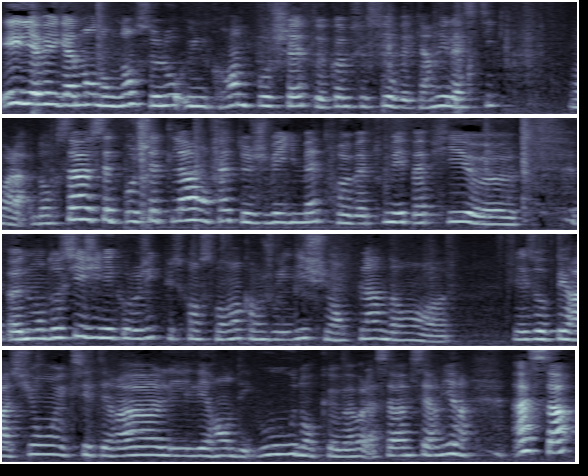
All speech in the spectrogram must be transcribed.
Et il y avait également donc dans ce lot une grande pochette comme ceci avec un élastique. Voilà, donc ça, cette pochette-là, en fait, je vais y mettre bah, tous mes papiers euh, euh, de mon dossier gynécologique, puisqu'en ce moment, comme je vous l'ai dit, je suis en plein dans les opérations, etc., les, rendez-vous. Donc bah, voilà, ça va me servir à ça.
